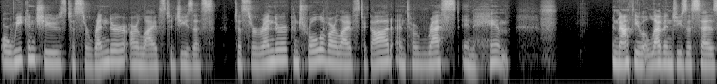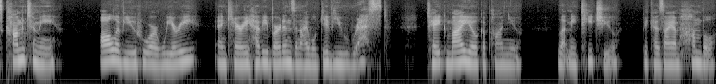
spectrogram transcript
or we can choose to surrender our lives to Jesus to surrender control of our lives to God and to rest in Him. In Matthew 11, Jesus says, Come to me, all of you who are weary and carry heavy burdens, and I will give you rest. Take my yoke upon you. Let me teach you, because I am humble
